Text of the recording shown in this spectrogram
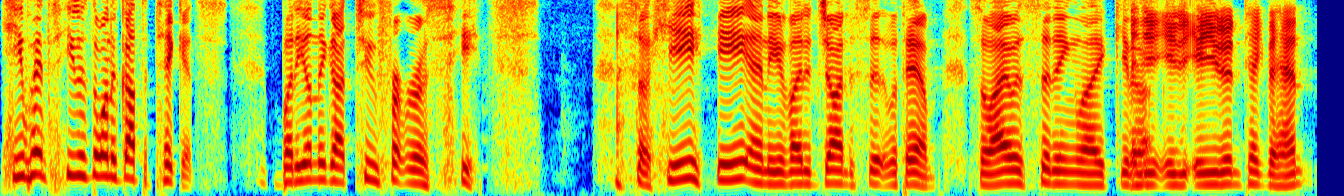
he went he was the one who got the tickets, but he only got two front row seats. So he he and he invited John to sit with him. So I was sitting like you know And you, you, you didn't take the hint?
